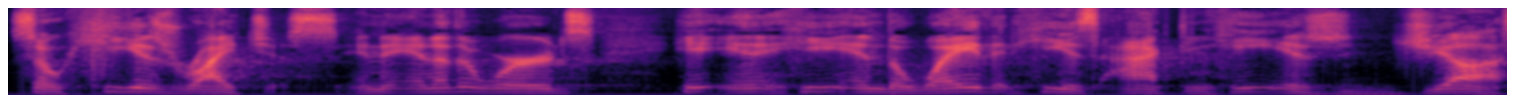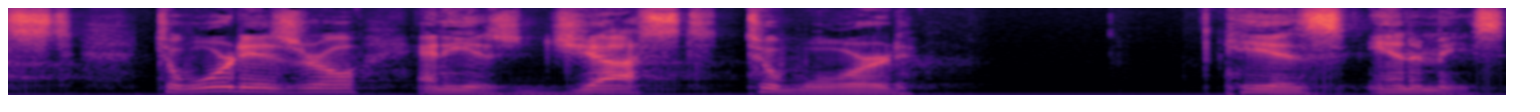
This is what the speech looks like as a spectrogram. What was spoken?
So he is righteous. In, in other words, he, he, in the way that he is acting, he is just toward Israel and he is just toward his enemies.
